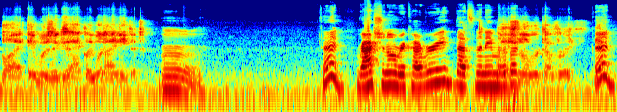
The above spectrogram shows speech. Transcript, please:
but it was exactly what I needed. Mm. Good. Rational recovery. That's the name of the book. Rational Recovery. Good.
